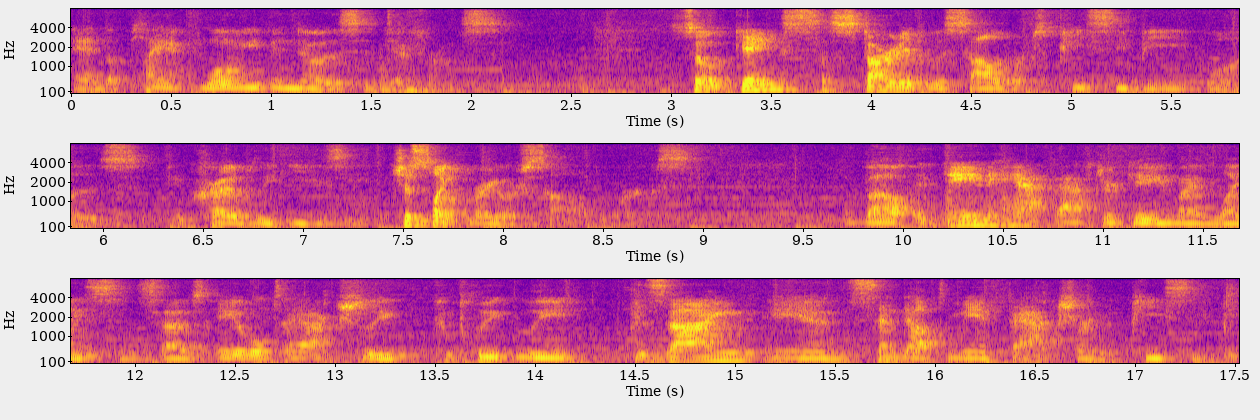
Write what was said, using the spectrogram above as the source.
And the plant won't even notice a difference. So getting started with SOLIDWORKS PCB was incredibly easy, just like regular SOLIDWORKS. About a day and a half after getting my license, I was able to actually completely design and send out to manufacturing a PCB.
